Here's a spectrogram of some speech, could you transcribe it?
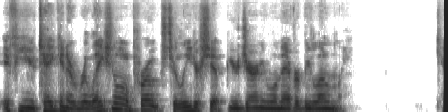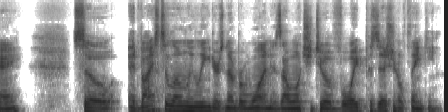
if you take in a relational approach to leadership, your journey will never be lonely. Okay. So, advice to lonely leaders number one is I want you to avoid positional thinking.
